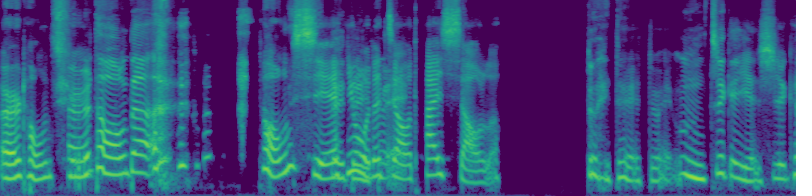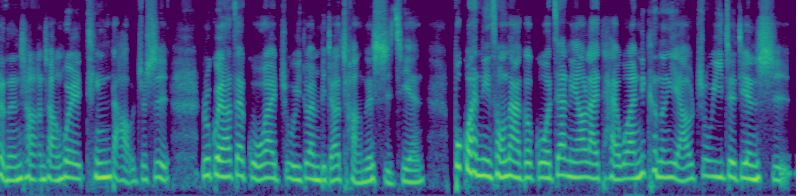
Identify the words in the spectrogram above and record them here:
儿童区、儿童的 童鞋，因为我的脚太小了。对对对，嗯，这个也是可能常常会听到，就是如果要在国外住一段比较长的时间，不管你从哪个国家，你要来台湾，你可能也要注意这件事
